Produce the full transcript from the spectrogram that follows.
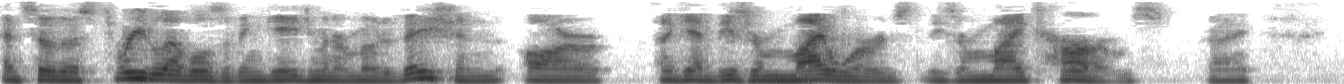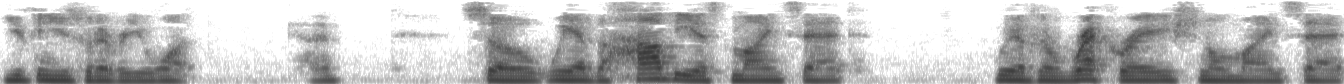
And so those three levels of engagement or motivation are Again, these are my words. These are my terms. Okay. You can use whatever you want. Okay. So we have the hobbyist mindset. We have the recreational mindset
